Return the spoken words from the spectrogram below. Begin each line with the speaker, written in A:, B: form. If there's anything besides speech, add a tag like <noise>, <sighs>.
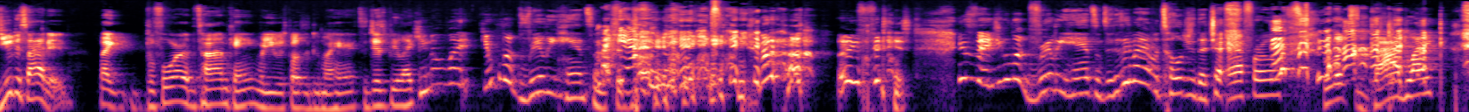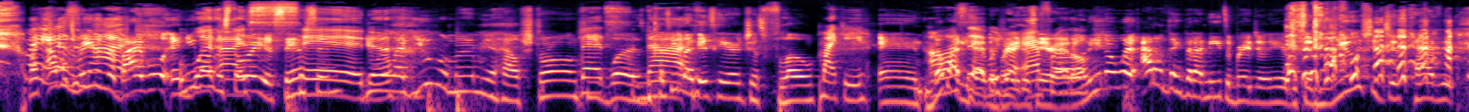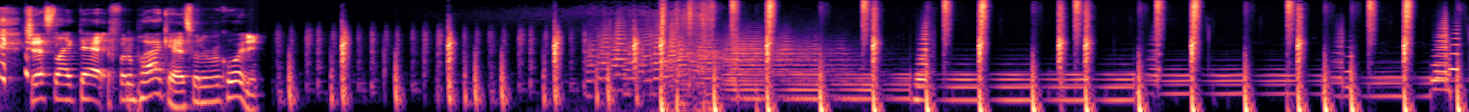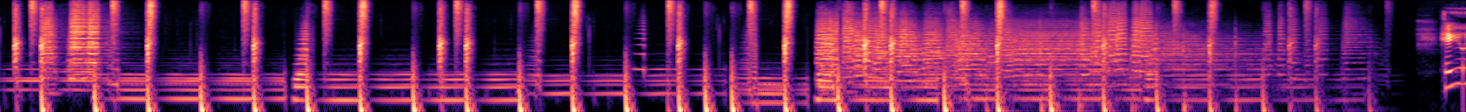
A: You decided, like before the time came where you were supposed to do my hair, to just be like, you know what, you look really handsome <laughs> today. <laughs> <laughs> <laughs> let me finish. You said you look really handsome. Has anybody ever told you that your afro <laughs> looks godlike? Like I was reading the Bible, and you know the story
B: I
A: of Samson.
B: said.
A: You were like, you remind me of how strong
B: That's
A: he was because he let his hair just flow.
B: Mikey.
A: And nobody had to braid his hair at
B: afro.
A: all. You know what? I don't think that I need to braid your hair because you should just have it <laughs> just like that for the podcast, for the recording.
